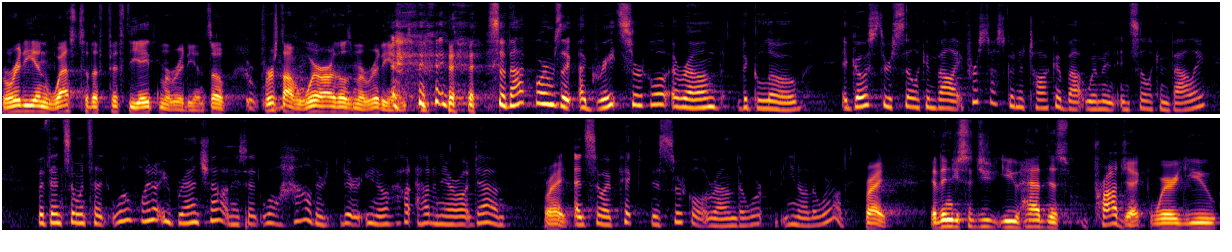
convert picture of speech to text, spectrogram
meridian west to the 58th meridian. So first off, where are those meridians? so that forms a, a, great circle around the globe. It goes through Silicon Valley. First I was going to talk about women in Silicon Valley, but then someone said, well, why don't you branch out? And I said, well, how? They're, they're, you know, how, how to narrow it down. Right. And so I picked this circle around the, wor you know, the world. Right. And then you said you, you had this project where you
